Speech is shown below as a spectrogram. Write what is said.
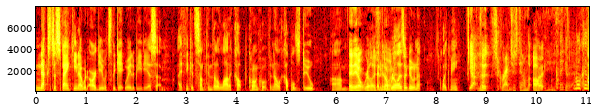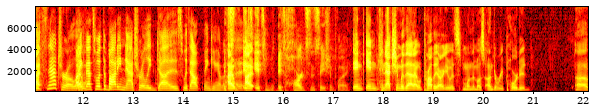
next to spanking, I would argue it's the gateway to BDSM. I think it's something that a lot of coup- quote unquote vanilla couples do, um, And they don't realize and they they're don't doing realize they're doing it, like me. Yeah, the scratches down the Oh, I didn't think of that. Well, because it's natural. Like I- that's what the body naturally does without thinking about I- it. it's, it's it's hard sensation play. In in connection with that, I would probably argue it's one of the most underreported uh,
